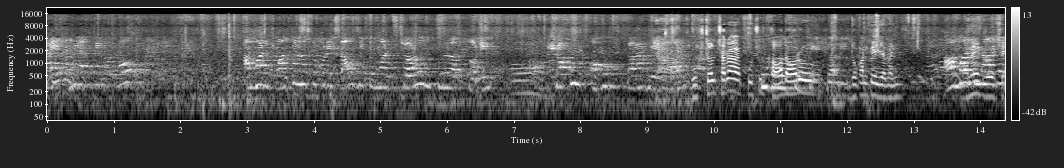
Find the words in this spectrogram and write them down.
তাই আমি আজকে বলব আমার মাথা নত করে তাও যে তোমার চরম তুলা করে সকল অহংকার বুক স্টল ছাড়া প্রচুর খাওয়া দাওয়ারও দোকান পেয়ে যাবেন। অনেক রয়েছে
